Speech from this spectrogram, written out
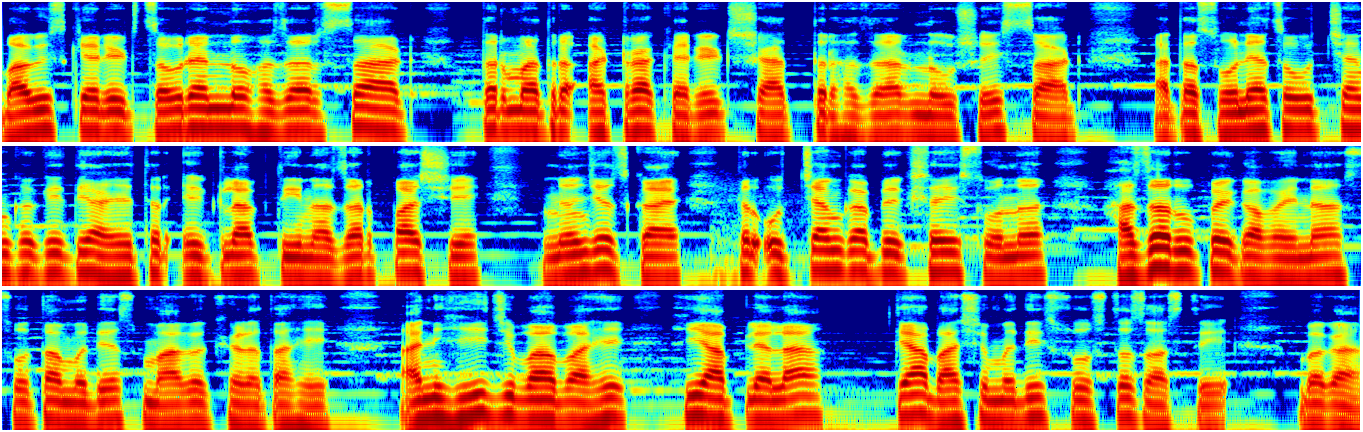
बावीस कॅरेट चौऱ्याण्णव हजार साठ तर मात्र अठरा कॅरेट शहात्तर हजार नऊशे साठ. आता सोन्याचा उच्चांक किती आहे? तर एक लाख तीन हजार पाचशे. म्हणजेच काय? तर उच्चांकापेक्षाही सोनं हजार रुपये का होईना स्वतःमध्येच मागं खेळत आहे. आणि ही जी बाब आहे ही आपल्याला त्या भाषेमध्ये स्वस्तच असते. बघा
